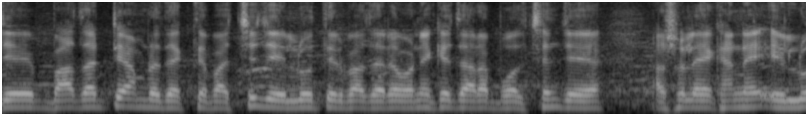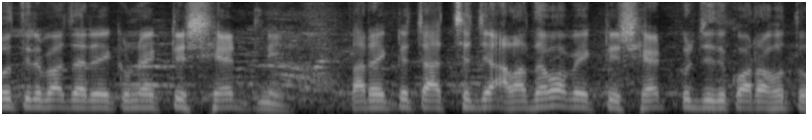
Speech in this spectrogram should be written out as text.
যে বাজারটি আমরা দেখতে পাচ্ছি যে লতির বাজারে অনেকে যারা বলছেন যে আসলে এখানে এই লতির বাজারে কোনো একটি শেড নেই, তারা একটু চাচ্ছে যে আলাদাভাবে একটি শেড যদি করা হতো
